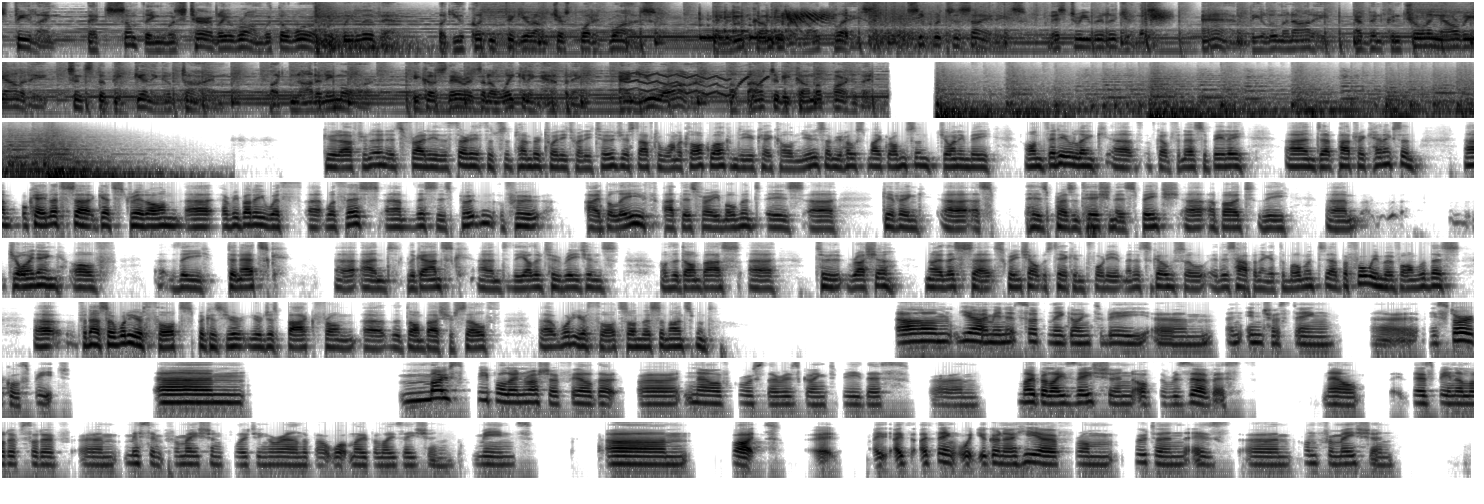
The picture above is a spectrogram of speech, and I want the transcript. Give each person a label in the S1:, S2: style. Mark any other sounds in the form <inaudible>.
S1: feeling that something was terribly wrong with the world that we live in, but you couldn't figure out just what it was. Then you've come to the right place. Secret societies, mystery religions, and the Illuminati have been controlling our reality since the beginning of time. But not anymore, because there is an awakening happening, and you are about to become a part of it.
S2: Good afternoon. It's Friday, the 30th of September 2022, just after one o'clock. Welcome to UK Column News. I'm your host, Mike Robinson. Joining me on video link, uh, I've got Vanessa Beeley and uh, Patrick Henningsen. Um, okay, let's uh, get straight on, uh, everybody, with uh, with this. Um, this is Putin, who I believe at this very moment is uh, giving a, his presentation, his speech about the um, joining of the Donetsk uh, and Lugansk and the other two regions of the Donbass uh, to Russia. Now, this uh, screenshot was taken 48 minutes ago, so it is happening at the moment. Uh, before we move on with this, uh, Vanessa, what are your thoughts? Because you're you're just back from uh, the Donbass yourself. what are your thoughts on this announcement?
S3: Um, yeah, I mean, it's certainly going to be um, an interesting historical speech. Um, most people in Russia feel that uh, now, of course, there is going to be this um, mobilization of the reservists. Now, there's been a lot of sort of um, misinformation floating around about what mobilization means. Um, but I, I, I, think what you're going to hear from Putin is um, confirmation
